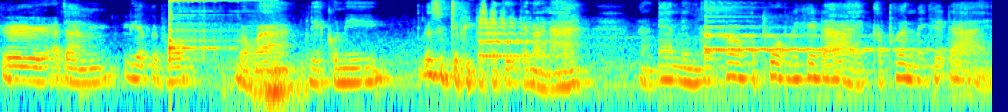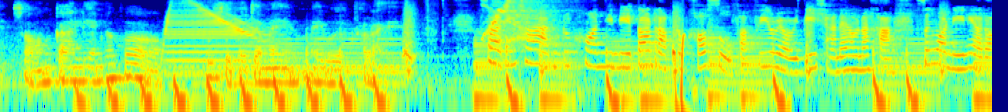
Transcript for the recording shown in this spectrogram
คืออาจารย์เรียกไปพบบอกว่าเด็กคนนี้รู้สึกจะผิดปกติไปหน่อยนะแง่หนึ่งก็เข้ากับพวกไม่เคอยได้ กับเพื่อนไม่เคอยได้สองการเรียนเขาก็รู้สึกว่าจะไม่ไม่เวิร์กเท่าไหร่สวัสดี ค่ะทุกๆคนยินดีต้อนรับกับเข้าสู่ Fluffy Reality Channel นะคะ ซึ่งวันนี้เนี่ยเรา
